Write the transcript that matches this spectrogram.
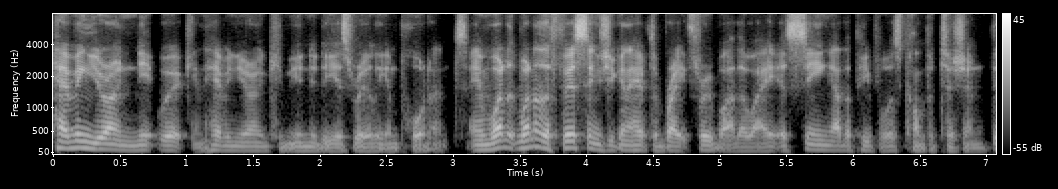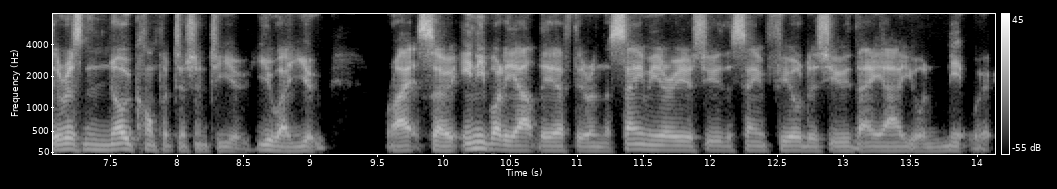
having your own network and having your own community is really important. And one, one of the first things you're going to have to break through, by the way, is seeing other people as competition. There is no competition to you. You are you, right? So anybody out there, if they're in the same area as you, the same field as you, they are your network.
